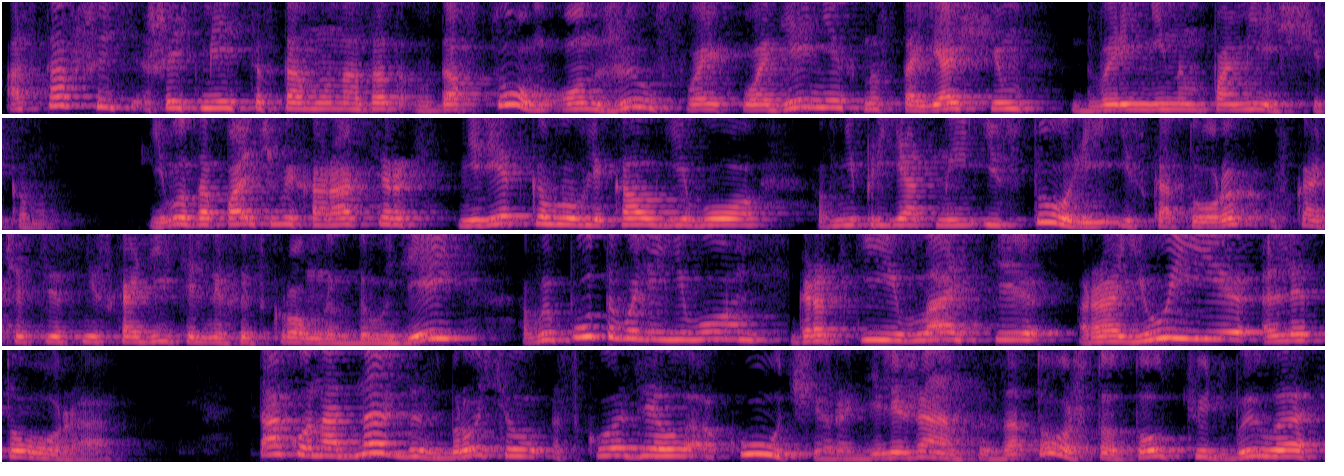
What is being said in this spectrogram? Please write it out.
Оставшись шесть месяцев тому назад вдовцом, он жил в своих владениях настоящим дворянином-помещиком. Его запальчивый характер нередко вовлекал его в неприятные истории, из которых в качестве снисходительных и скромных друзей выпутывали его городские власти Раюи Летора. Так он однажды сбросил с козел кучера дилижанса за то, что тот чуть было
